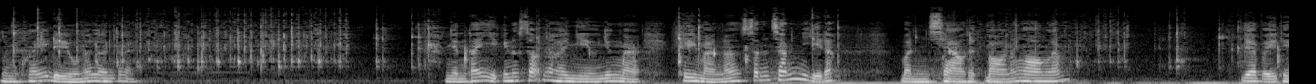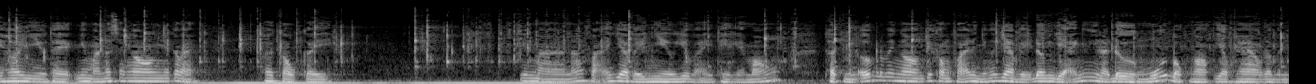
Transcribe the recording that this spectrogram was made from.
Mình khuấy đều nó lên các bạn nhìn thấy gì cái nước sốt nó hơi nhiều, nhưng mà khi mà nó sánh sánh như vậy đó, mình xào thịt bò nó ngon lắm. Gia vị thì hơi nhiều thiệt, nhưng mà nó sẽ ngon nha các bạn. Hơi cầu kỳ. Nhưng mà nó phải gia vị nhiều như vậy thì cái món thịt mình ướp nó mới ngon, chứ không phải là những cái gia vị đơn giản như là đường, muối, bột ngọt, dầu hào rồi mình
